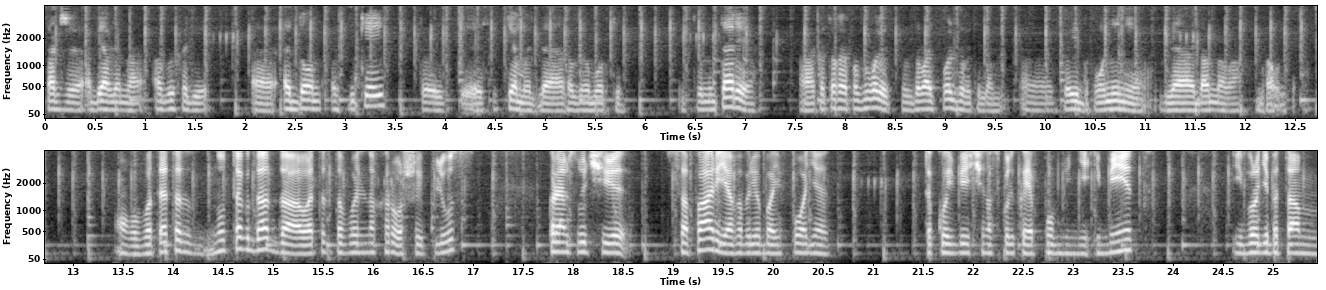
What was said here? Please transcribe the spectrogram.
Также объявлено о выходе Add-on SDK, то есть системы для разработки инструментария, а, которая позволит создавать пользователям свои дополнения для данного браузера. О, вот это, ну тогда да, это довольно хороший плюс. В крайнем случае, Safari, я говорю об айфоне, такой вещи, насколько я помню, не имеет. И вроде бы там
